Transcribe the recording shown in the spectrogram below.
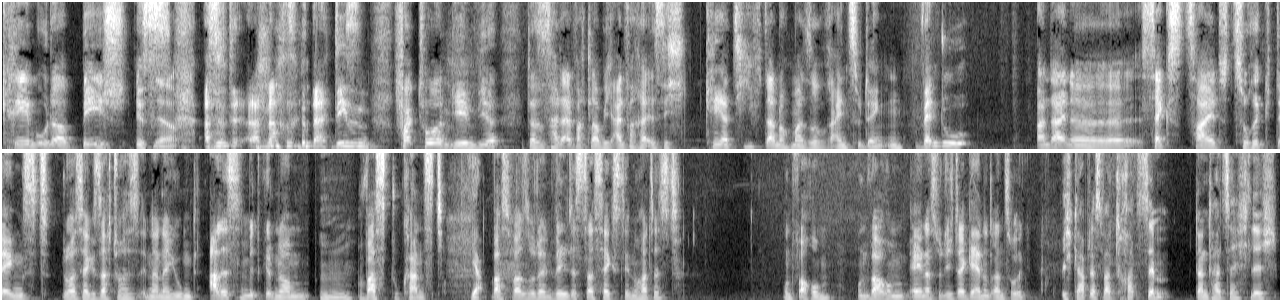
Creme oder Beige ist, Ja. also nach, nach diesen Faktoren gehen wir, dass es halt einfach, glaube ich, einfacher ist, sich kreativ da nochmal so reinzudenken. Wenn du an deine Sexzeit zurückdenkst, du hast ja gesagt, du hast in deiner Jugend alles mitgenommen, was du kannst. Ja. Was war so dein wildester Sex, den du hattest? Und warum? Und warum erinnerst du dich da gerne dran zurück? Ich glaube, das war trotzdem dann tatsächlich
